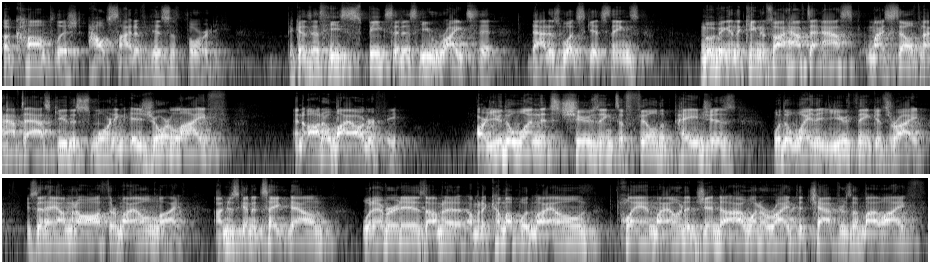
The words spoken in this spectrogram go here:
accomplished outside of His authority? Because as He speaks it, as He writes it, that is what gets things moving in the kingdom. So I have to ask myself, and I have to ask you this morning is your life an autobiography? Are you the one that's choosing to fill the pages with the way that you think is right? You said, hey, I'm going to author my own life. I'm just going to take down whatever it is. I'm going to, I'm going to come up with my own plan, my own agenda. I want to write the chapters of my life.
